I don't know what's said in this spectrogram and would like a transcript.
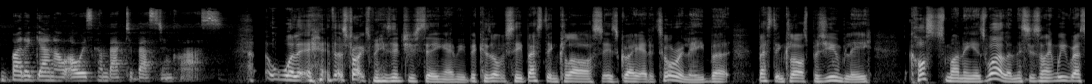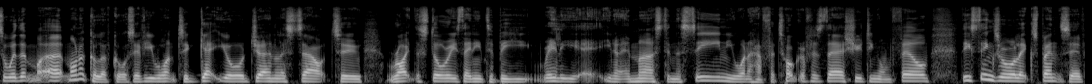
But again, I'll always come back to best in class. Well, it, that strikes me as interesting, Amy, because obviously Best in Class is great editorially, but Best in Class presumably costs money as well. And this is something we wrestle with at uh, Monocle, of course. If you want to get your journalists out to write the stories, they need to be really, eh, you know, immersed in the scene. You want to have photographers there shooting on film. These things are all expensive.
